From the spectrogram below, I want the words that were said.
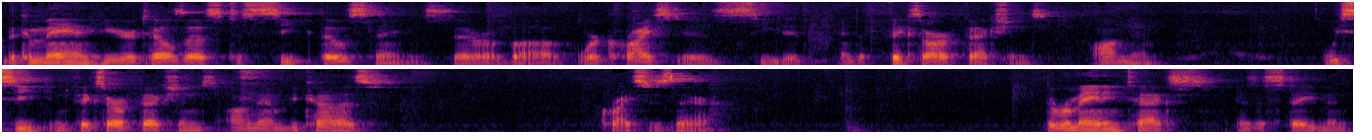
The command here tells us to seek those things that are above, where Christ is seated, and to fix our affections on them. We seek and fix our affections on them because Christ is there. The remaining text is a statement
